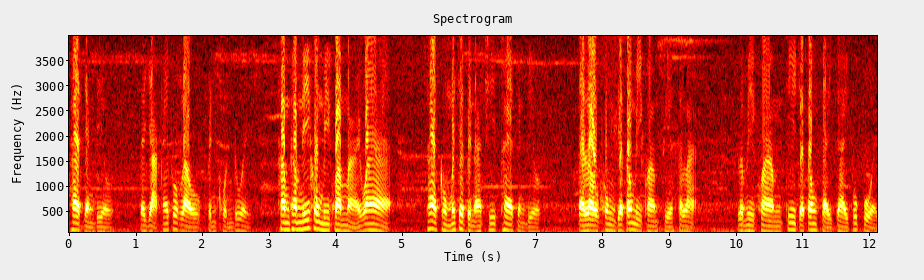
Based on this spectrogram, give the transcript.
แพทย์อย่างเดียว แต่อยากให้พวกเราเป็นคนด้วยคำคำนี้คงมีความหมายว่าแพทย์คงไม่ใช่เป็นอาชีพแพทย์อย่างเดียว แต่เราคงจะต้องมีความเสียสละเรามีความที่จะต้องใส่ใจผู้ป่วย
